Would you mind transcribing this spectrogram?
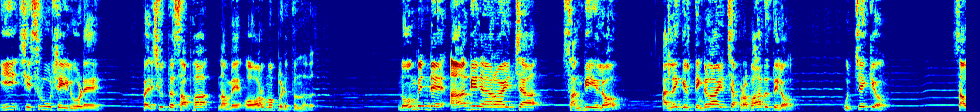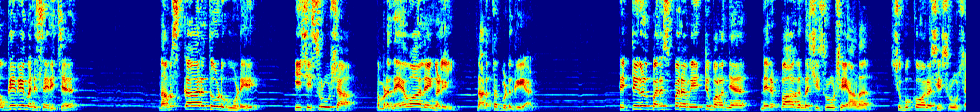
ഈ ശുശ്രൂഷയിലൂടെ പരിശുദ്ധ സഭ നമ്മെ ഓർമ്മപ്പെടുത്തുന്നത്. നോമ്പിന്റെ ആദ്യ ഞായറാഴ്ച സന്ധ്യയിലോ അല്ലെങ്കിൽ തിങ്കളാഴ്ച പ്രഭാതത്തിലോ ഉച്ചയ്ക്കോ സൗകര്യമനുസരിച്ച് നമസ്കാരത്തോടുകൂടി ഈ ശുശ്രൂഷ നമ്മുടെ ദേവാലയങ്ങളിൽ നടത്തപ്പെടുകയാണ്. തെറ്റുകൾ പരസ്പരം ഏറ്റുപറഞ്ഞ് നിരപ്പാകുന്ന ശുശ്രൂഷയാണ് ശുഭക്കോന ശുശ്രൂഷ.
